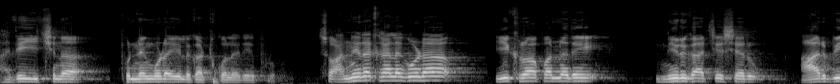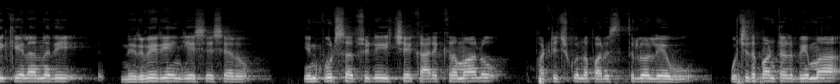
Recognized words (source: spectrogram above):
అది ఇచ్చిన పుణ్యం కూడా వీళ్ళు కట్టుకోలేదు ఎప్పుడు. సో అన్ని రకాల కూడా ఈ క్రాప్ అన్నది నీరు గార్చేశారు ఆర్బీకేలు అన్నది నిర్వీర్యం చేసేశారు. ఇన్పుట్ సబ్సిడీ ఇచ్చే కార్యక్రమాలు పట్టించుకున్న పరిస్థితుల్లో లేవు. ఉచిత పంటల బీమా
